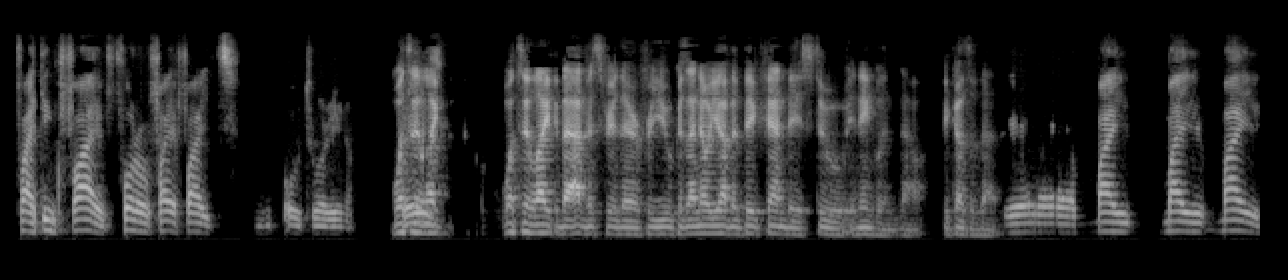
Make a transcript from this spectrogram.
fighting five, four or five fights in O2 Arena. What's it like what's it like the atmosphere there for you? Because I know you have a big fan base too in England now because of that. Yeah, my my my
